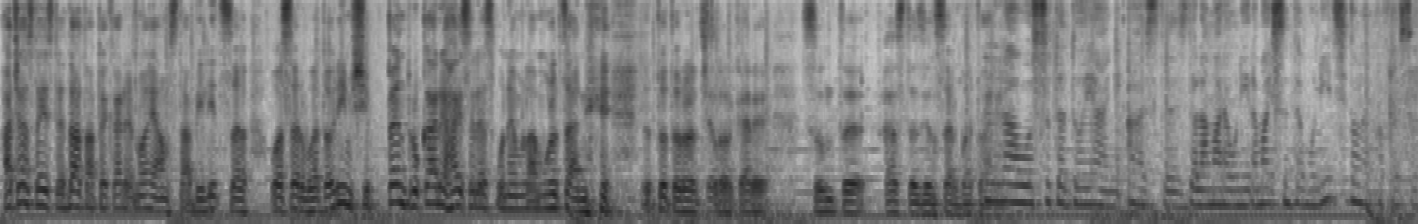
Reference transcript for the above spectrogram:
aceasta este data pe care noi am stabilit să o sărbătorim și pentru care, hai să le spunem la mulți ani tuturor celor care sunt astăzi în sărbătoare. La 102 ani astăzi de la Marea Unire mai suntem uniți, domnule profesor?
